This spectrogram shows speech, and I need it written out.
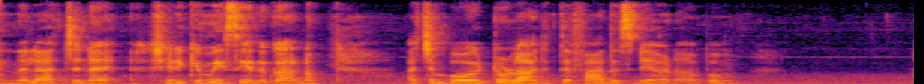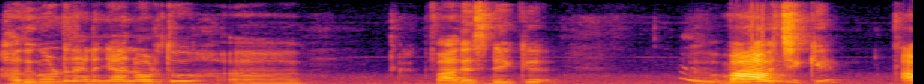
ഇന്നലെ അച്ഛനെ ശരിക്കും മിസ് ചെയ്തു. കാരണം അച്ഛൻ പോയിട്ടുള്ള ആദ്യത്തെ ഫാദേഴ്സ് ഡേ ആണ്. അപ്പം അതുകൊണ്ട് തന്നെ ഞാൻ ഓർത്തു ഫാദേഴ്സ് ഡേക്ക് വാവച്ചിക്ക് ആ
